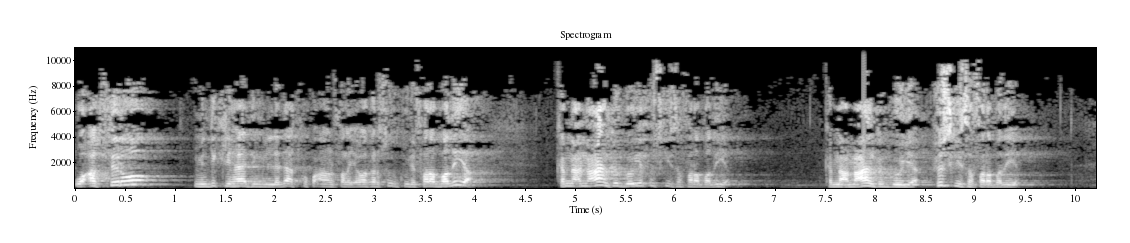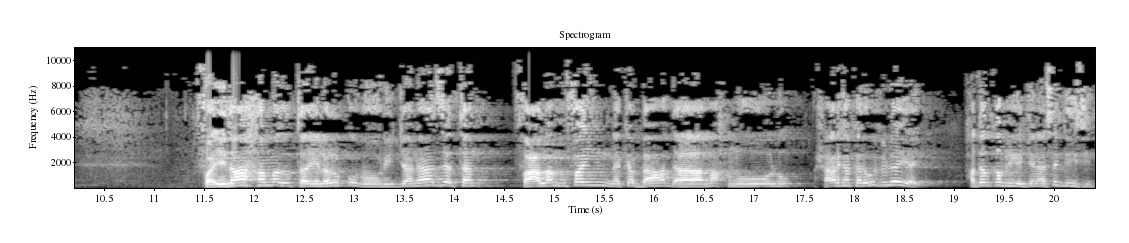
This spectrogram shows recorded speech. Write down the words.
wa akiruu min dikri haadi miladaadka ku camalfalaya waa ka rasuulku yihi farabadiya ka macmacaanka gooya xuskiisa farabadiya ka macmacaanka gooya xuskiisa farabadiya faidaa xamalta ila lqubuuri janaazatan faclam fainaka bacdaha maxmuulu shaacirka kale wuxuu leeyahay haddaad qabriga janaaso geysid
